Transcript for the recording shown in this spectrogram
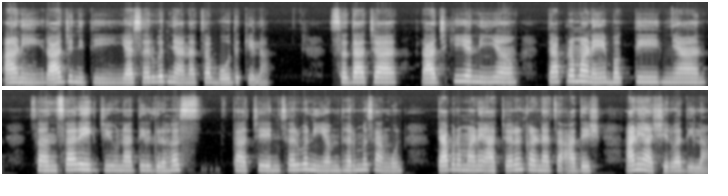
आणि राजनीती या सर्व ज्ञानाचा बोध केला. सदाचार राजकीय नियम त्याप्रमाणे भक्ती ज्ञान सांसारिक जीवनातील ग्रहस्थाचे सर्व नियम धर्म सांगून त्याप्रमाणे आचरण करण्याचा आदेश आणि आशीर्वाद दिला.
